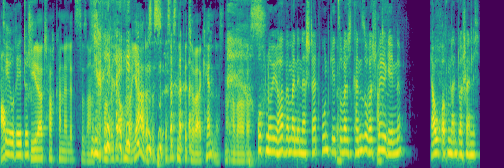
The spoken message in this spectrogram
auch Theoretisch. Jeder Tag kann der letzte sein. Das Ja, ja, auch mal, ja, das ist, es ist eine bittere Erkenntnis, ne? aber was, Och, na ja, wenn man in der Stadt wohnt, geht sowas, kann sowas schnell gehen, ne? Auch auf dem Land wahrscheinlich.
